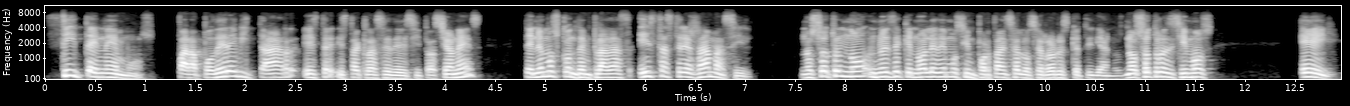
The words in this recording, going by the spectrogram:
sí tenemos, para poder evitar este, esta clase de situaciones, tenemos contempladas estas tres ramas, Sil. Nosotros no, no es de que no le demos importancia a los errores cotidianos. Nosotros decimos, hey,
